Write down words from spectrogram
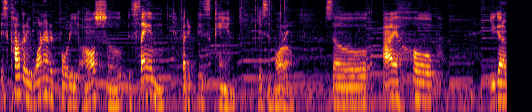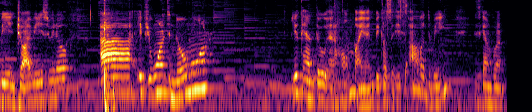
this calorie 140 also the same but this can this borrow so i hope you're gonna be enjoying this video. Uh, if you want to know more you can do at home by it because it's our dream. It's going from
